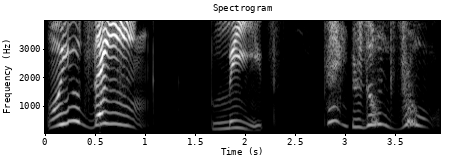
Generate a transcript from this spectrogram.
What are you saying? Leave. You're so rude.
